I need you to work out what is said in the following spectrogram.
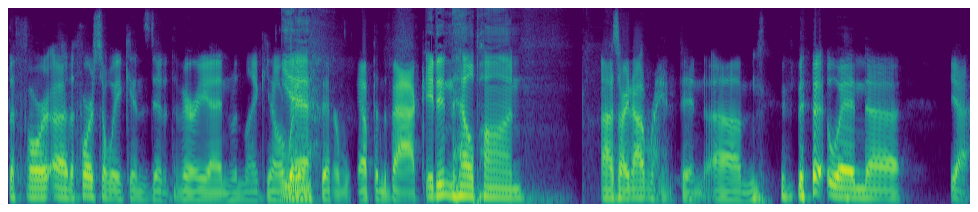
the for uh, the Force Awakens did at the very end when like you know Rey Yeah. and Finn are way up in the back. It didn't help Han. Uh, sorry, not Rey and Finn. Um, when uh, yeah,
